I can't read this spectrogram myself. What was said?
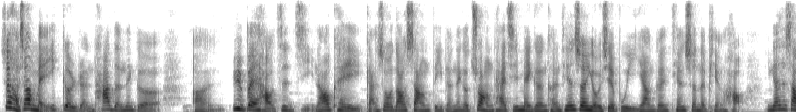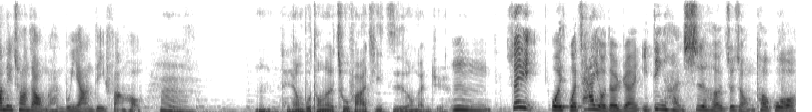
所以好像每一个人他的那个呃预备好自己，然后可以感受到上帝的那个状态，其实每个人可能天生有一些不一样，跟天生的偏好，应该是上帝创造我们很不一样的地方，吼，嗯。嗯，很像不同的触发机制这种感觉。嗯，所以我我猜有的人一定很适合这种透过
